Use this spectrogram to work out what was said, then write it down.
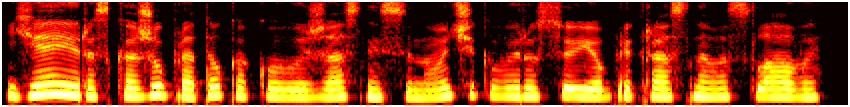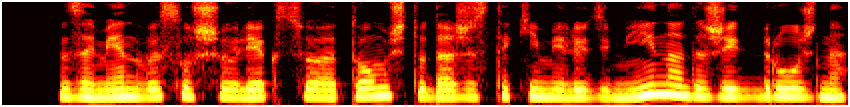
я ей расскажу про то, какой ужасный сыночек вырос у ее прекрасного славы. Взамен выслушаю лекцию о том, что даже с такими людьми надо жить дружно.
